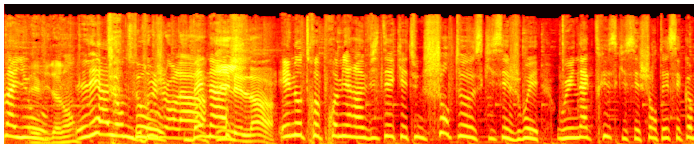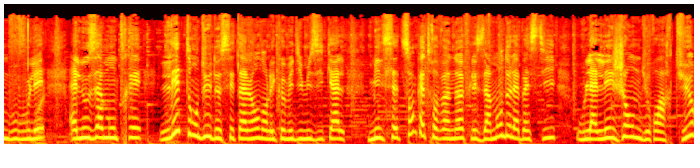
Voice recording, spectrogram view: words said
Maillot, Évidemment. Léa Lando. Ben H, Il est là. et notre première invitée qui est une chanteuse qui sait jouer ou une actrice qui sait chanter, c'est comme vous voulez. Ouais. Elle nous a montré l'étendue de ses talents dans les comédies musicales 1789, Les Amants de la Bastille ou La légende du roi Arthur.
